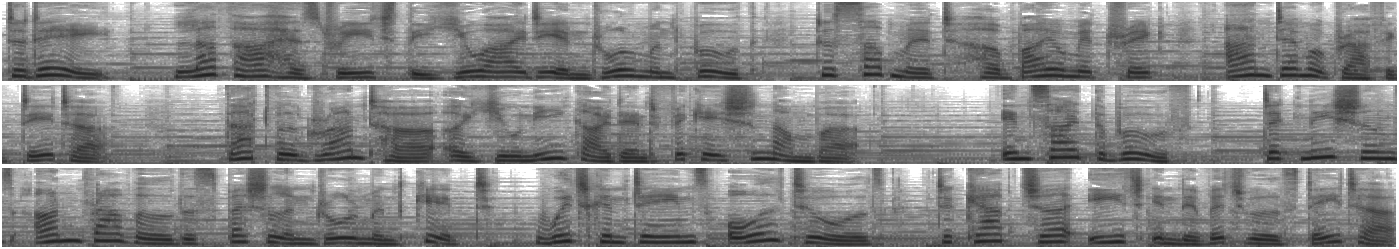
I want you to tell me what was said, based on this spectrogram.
Today, Latha has reached the UID enrollment booth to submit her biometric and demographic data that will grant her a unique identification number. Inside the booth, technicians unravel the special enrollment kit, which contains all tools to capture each individual's data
